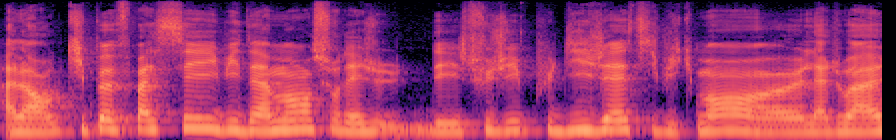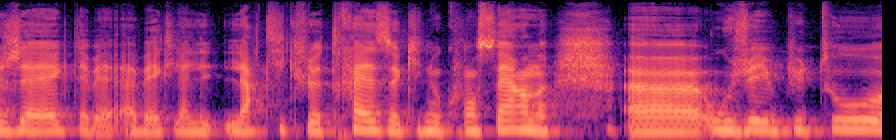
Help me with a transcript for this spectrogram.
alors qui peuvent passer évidemment sur des, sujets plus digestes, typiquement la joie AGECT avec, l'article 13 qui nous concerne, où je vais plutôt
